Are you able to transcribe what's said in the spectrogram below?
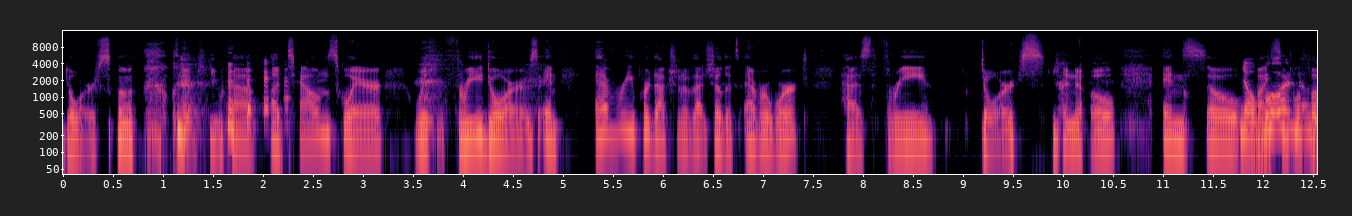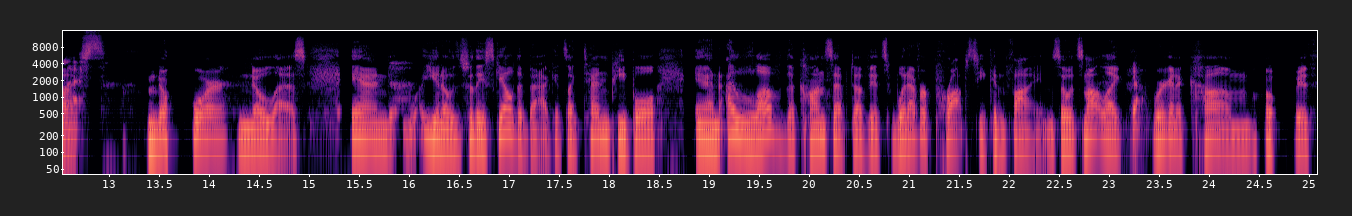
doors. like you have a town square with three doors and every production of that show that's ever worked has three doors, you know? And so No by more, no simplifying less. no more, no less. And, you know, so they scaled it back. It's like 10 people. And I love the concept of it's whatever props he can find. So it's not like Yeah. we're going to come with,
